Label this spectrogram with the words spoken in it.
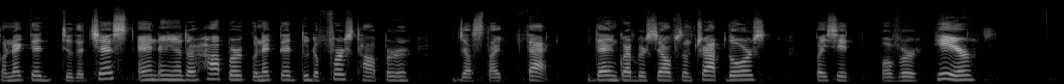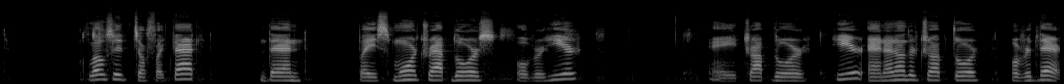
connected to the chest and another hopper connected to the first hopper just like that. Then grab yourself some trapdoors, place it over here, close it just like that, Then place more trapdoors over here. A trapdoor here and another trapdoor over there.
